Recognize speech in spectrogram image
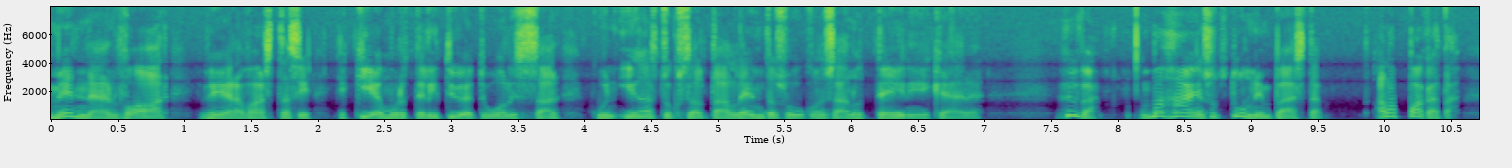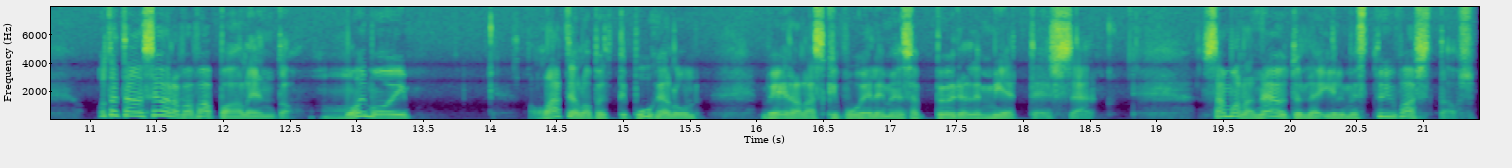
Mennään vaan, Veera vastasi ja kiemurteli työtuolissaan kuin ihastukseltaan lentosuukon saanut teini-ikäinen. Hyvä, mä haen sut tunnin päästä. Ala pakata. Otetaan seuraava vapaa lento. Moi moi! Late lopetti puhelun. Veera laski puhelimensa pöydälle mietteessään. Samalla näytölle ilmestyi vastaus.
